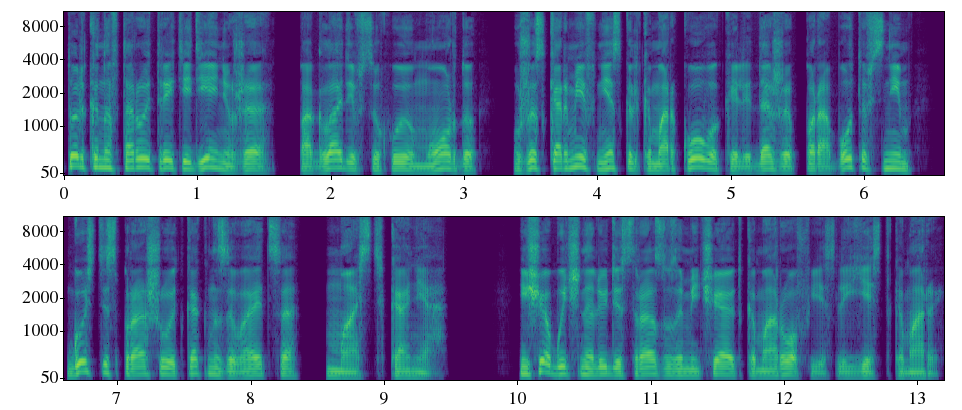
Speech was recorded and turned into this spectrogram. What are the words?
Только на второй-третий день, уже погладив сухую морду, уже скормив несколько морковок или даже поработав с ним, гости спрашивают, как называется масть коня. Еще обычно люди сразу замечают комаров, если есть комары.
